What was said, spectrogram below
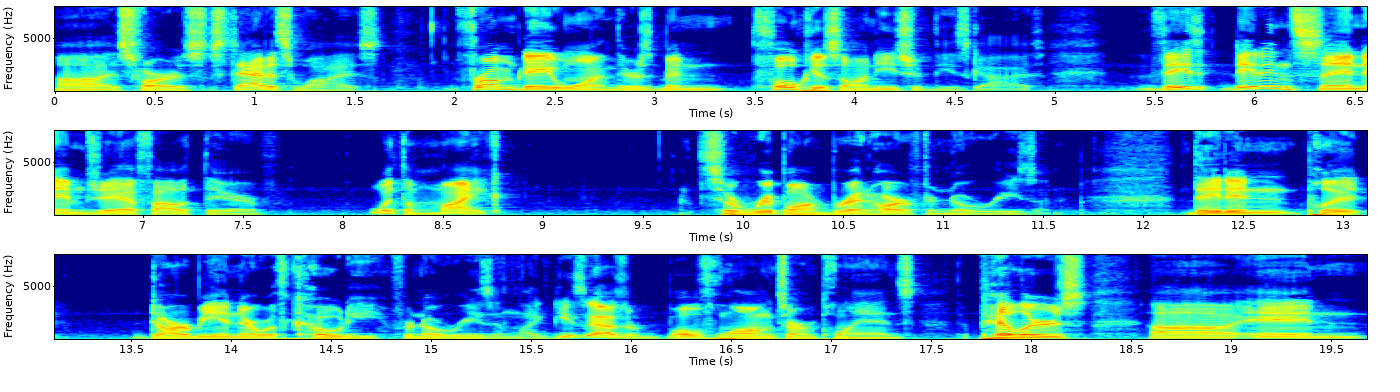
uh, as far as status wise. From day one, there's been focus on each of these guys. They they didn't send MJF out there with a mic to rip on Bret Hart for no reason. They didn't put Darby in there with Cody for no reason. Like these guys are both long term plans pillars. Uh, and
